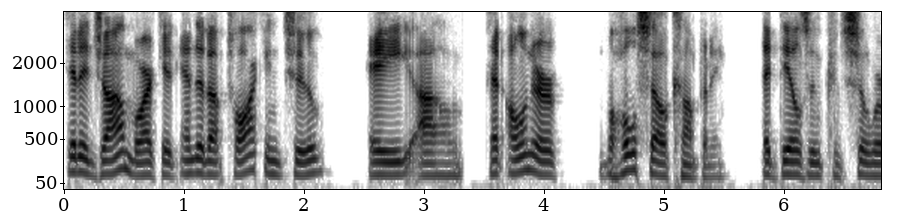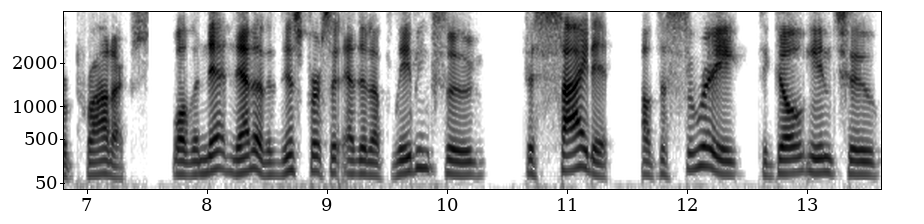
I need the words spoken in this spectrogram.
hidden job market, ended up talking to a uh, an owner of a wholesale company that deals in consumer products. Well, the net net of it, this person ended up leaving food, decided of the three to go into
